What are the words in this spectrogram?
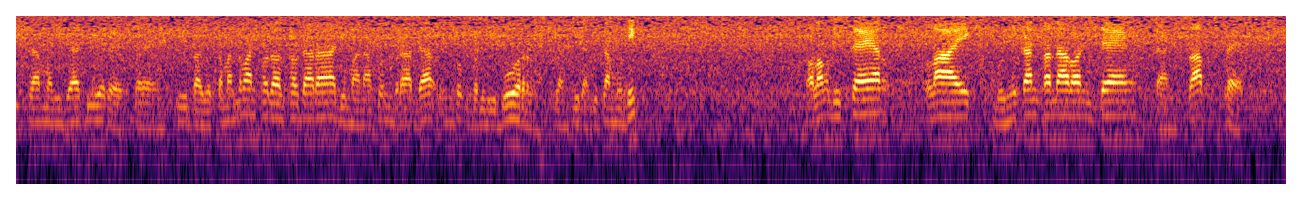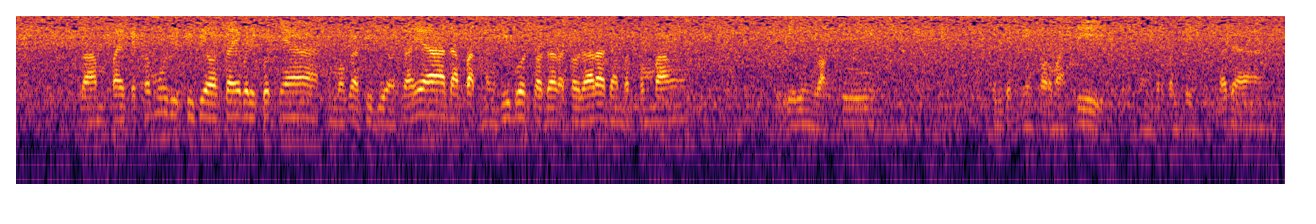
bisa menjadi referensi bagi teman-teman saudara-saudara di mana pun berada untuk berlibur yang tidak bisa mudik, tolong di share, like, bunyikan tanda lonceng, dan subscribe. Sampai ketemu di video saya berikutnya. Semoga video saya dapat menghibur saudara-saudara dan berkembang seiring waktu untuk informasi yang terpenting. Dadah.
